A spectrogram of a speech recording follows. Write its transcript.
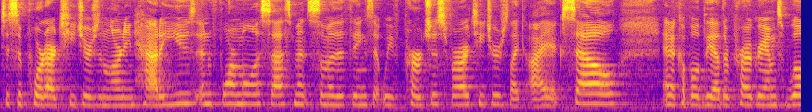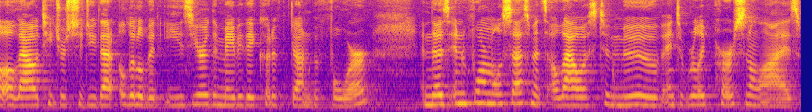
to support our teachers in learning how to use informal assessments. Some of the things that we've purchased for our teachers, like IXL and a couple of the other programs, will allow teachers to do that a little bit easier than maybe they could have done before. And those informal assessments allow us to move and to really personalize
